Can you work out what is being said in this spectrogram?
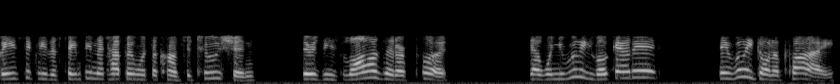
basically the same thing that happened with the Constitution. There's these laws that are put that when you really look at it, they really don't apply,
